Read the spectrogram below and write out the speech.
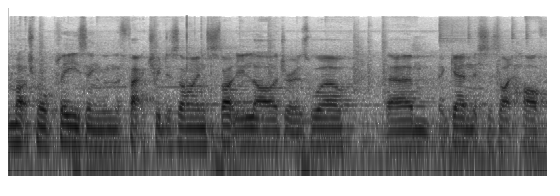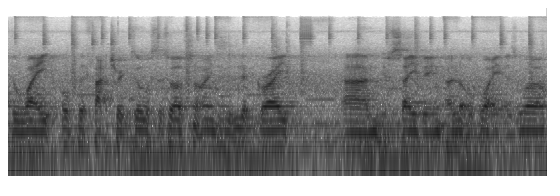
much more pleasing than the factory design, slightly larger as well. Um, again, this is like half the weight of the factory exhaust as well, so not only does it look great, um, you're saving a lot of weight as well.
